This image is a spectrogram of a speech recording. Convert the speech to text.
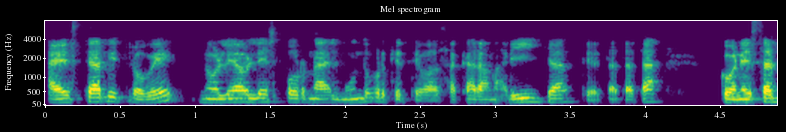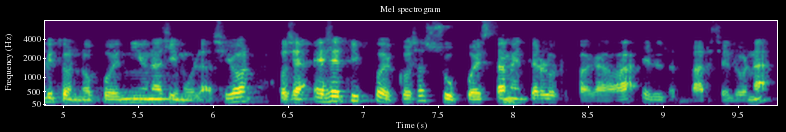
A este árbitro B no le hables por nada del mundo porque te va a sacar amarilla, ta, ta, ta. Con este árbitro no puedes ni una simulación. O sea, ese tipo de cosas supuestamente era lo que pagaba el Barcelona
